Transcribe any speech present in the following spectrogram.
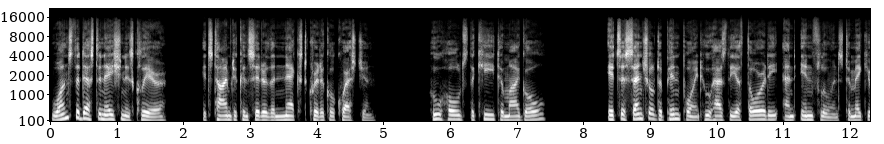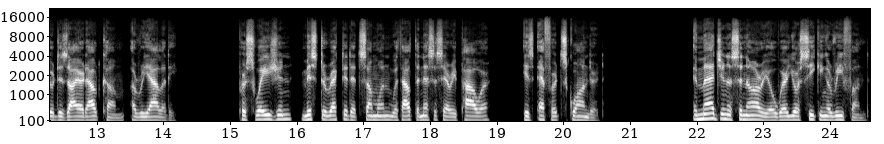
Once the destination is clear, it's time to consider the next critical question Who holds the key to my goal? It's essential to pinpoint who has the authority and influence to make your desired outcome a reality. Persuasion misdirected at someone without the necessary power is effort squandered. Imagine a scenario where you're seeking a refund,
